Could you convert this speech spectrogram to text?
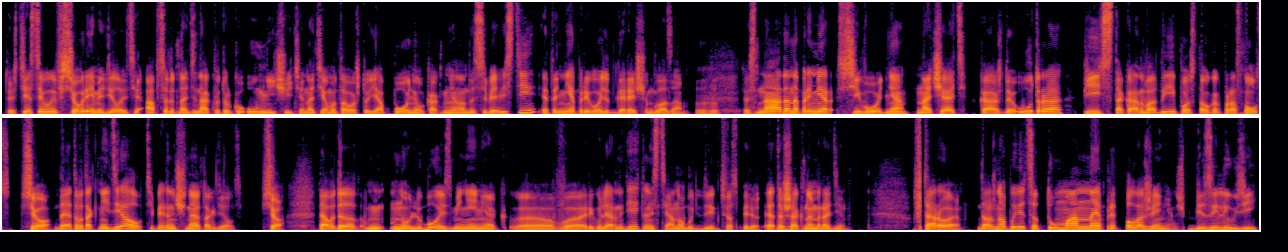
То есть, если вы все время делаете абсолютно одинаково, только умничаете на тему того, что я понял, как мне надо себя вести, это не приводит к горящим глазам. Uh-huh. То есть, надо, например, сегодня начать каждое утро пить стакан воды после того, как проснулся. Все, до этого так не делал, теперь начинаю так делать. Все. Да, вот это, ну, любое изменение э, в регулярной деятельности, оно будет двигать вас вперед. Это угу. шаг номер один. Второе. Должно появиться туманное предположение. Без иллюзий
